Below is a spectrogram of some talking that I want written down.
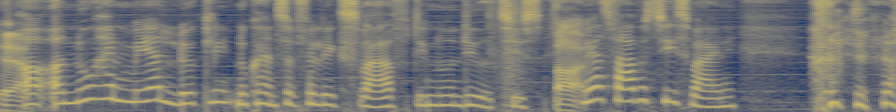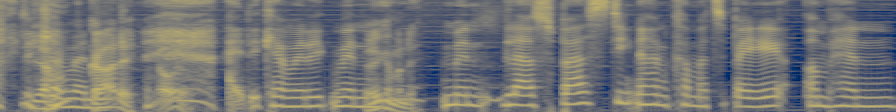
Ja. Og, og nu er han mere lykkelig. Nu kan han selvfølgelig ikke svare, fordi nu er livet tis. Nej. Men jeg svarer på Stigs vegne. Nej, det Jo, kan man gør ikke. det. Jo, det kan man ikke. Men, Selvfølgelig kan man det. men lad os spørge Stig, når han kommer tilbage, om han...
